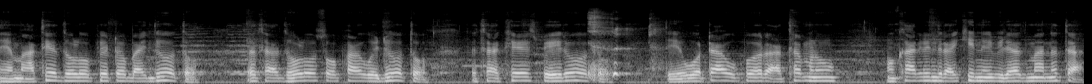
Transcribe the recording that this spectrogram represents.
ને માથે ધોળો ફેટો બાંધ્યો હતો તથા ધોળો સોફાળ ઓઢ્યો હતો તથા ખેસ પહેર્યો હતો. તે ઓટા ઉપર આથમણું મુખારવિંદ રાખીને વિરાજમાન હતા.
